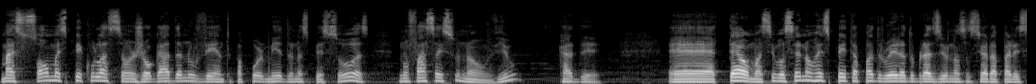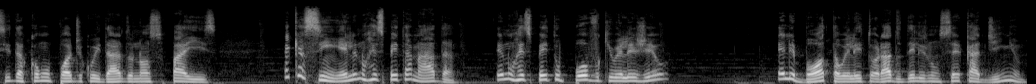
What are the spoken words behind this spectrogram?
mas só uma especulação jogada no vento para pôr medo nas pessoas, não faça isso não, viu? Cadê? É, Thelma, se você não respeita a padroeira do Brasil, Nossa Senhora Aparecida, como pode cuidar do nosso país? É que assim, ele não respeita nada. Ele não respeita o povo que o elegeu. Ele bota o eleitorado dele num cercadinho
